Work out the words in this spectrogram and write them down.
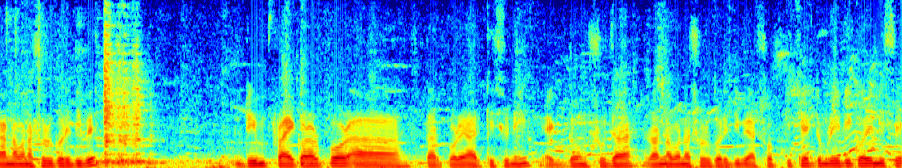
রান্না বান্না শুরু করে দিবে। ডিম ফ্রাই করার পর তারপরে আর কিছু নেই। একদম সোজা রান্না বান্না শুরু করে দিবে আর সব কিছু একদম রেডি করে নিছে।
